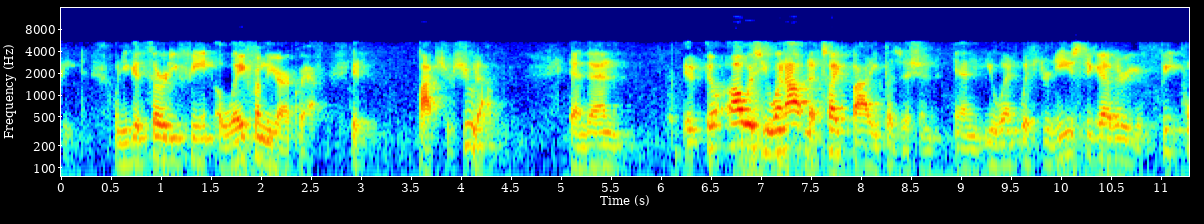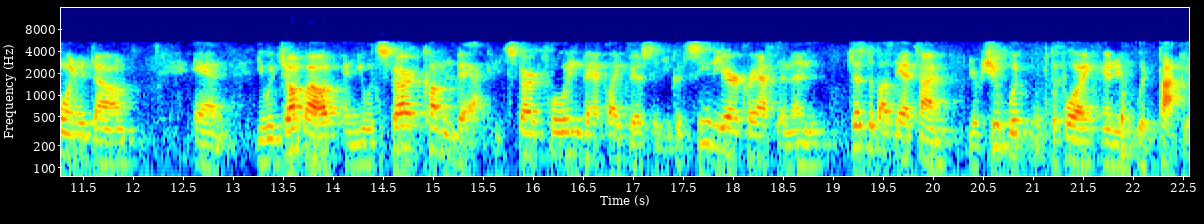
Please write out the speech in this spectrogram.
feet. When you get 30 feet away from the aircraft, pops your chute out. And then it, it always you went out in a tight body position and you went with your knees together, your feet pointed down, and you would jump out and you would start coming back. You'd start floating back like this, and you could see the aircraft, and then just about that time, your chute would deploy and it would pop you,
